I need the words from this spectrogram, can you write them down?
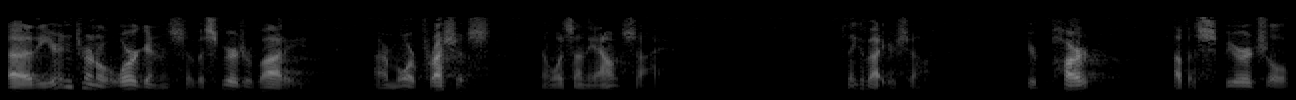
uh, the internal organs of a spiritual body are more precious than what's on the outside. Think about yourself. You're part of a spiritual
